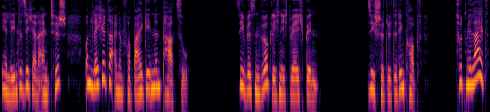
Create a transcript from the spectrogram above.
Er lehnte sich an einen Tisch und lächelte einem vorbeigehenden Paar zu. Sie wissen wirklich nicht, wer ich bin. Sie schüttelte den Kopf. Tut mir leid.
